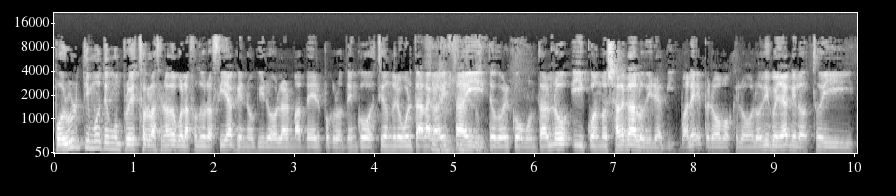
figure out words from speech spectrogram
por último, tengo un proyecto relacionado con la fotografía que no quiero hablar más de él porque lo tengo, estoy dándole vuelta a la cabeza y tengo que ver cómo montarlo. Y cuando salga lo diré aquí, ¿vale? Pero vamos, que lo, digo ya que lo estoy,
